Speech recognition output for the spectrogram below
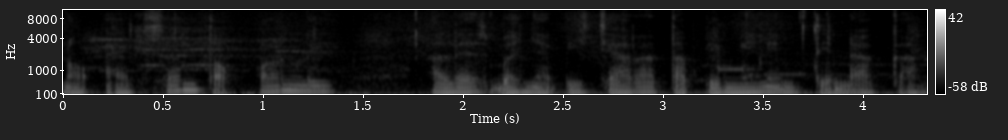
no action talk only alias banyak bicara tapi minim tindakan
